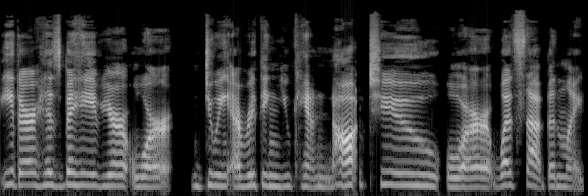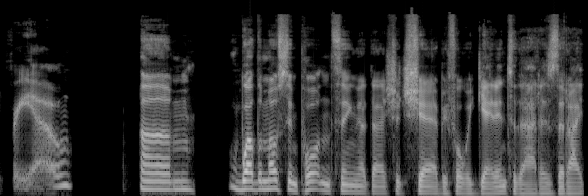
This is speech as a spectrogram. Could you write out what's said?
either his behavior or doing everything you can not to? Or what's that been like for you? Um, well, the most important thing that I should share before we get into that is that I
